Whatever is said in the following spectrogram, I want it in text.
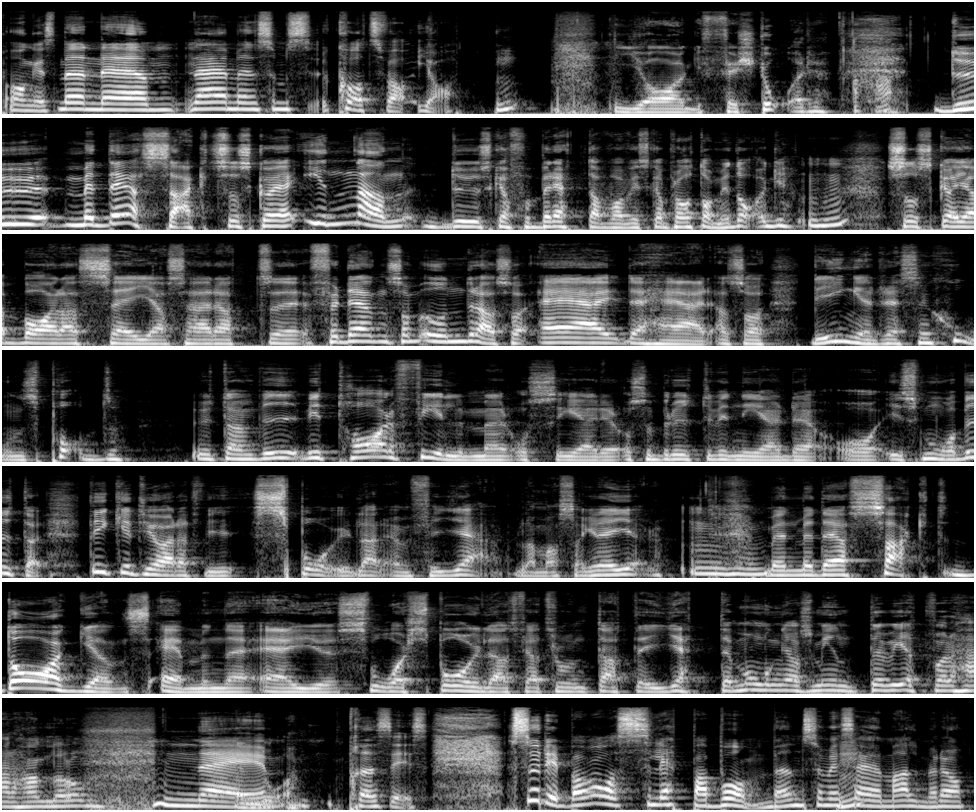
ångest. Men eh, nej men som kort svar, ja. Jag förstår. Du, med det sagt så ska jag innan du ska få berätta vad vi ska prata om idag. Så ska jag bara säga så här att eh, för den som undrar så är det här, alltså det är ingen recensionspodd. Utan vi, vi tar filmer och serier och så bryter vi ner det och, i småbitar. Vilket gör att vi spoilar en för jävla massa grejer. Men med det sagt, dagens ämne är ju svårspoilat för jag tror inte att det är jättemånga som inte vet vad det här handlar om. Nej, Ändå. precis. Så det är bara att släppa bomben som vi säger i Malmö då.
